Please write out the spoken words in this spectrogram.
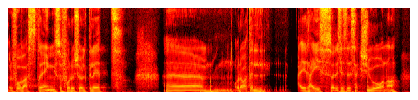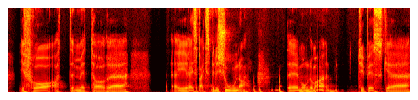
Når du får vestring, så får du sjøltillit. Eh, og det har vært en, ei reise de siste seks-sju årene ifra at vi tar eh, Jeg reiser på ekspedisjoner det er med ungdommer. Typisk eh, eh,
